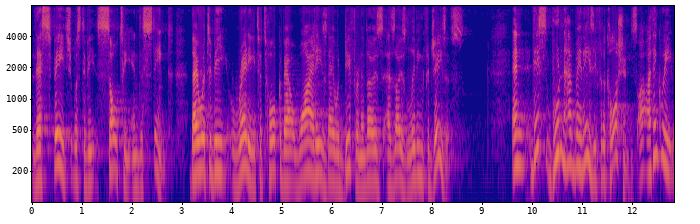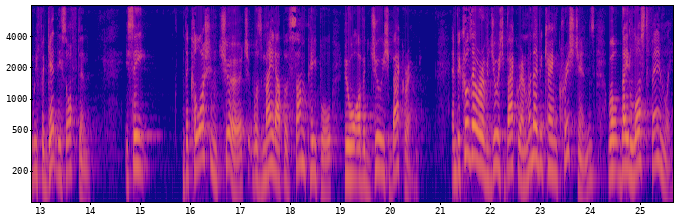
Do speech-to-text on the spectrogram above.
Their speech was to be salty and distinct. They were to be ready to talk about why it is they were different as those, as those living for Jesus. And this wouldn't have been easy for the Colossians. I think we, we forget this often. You see, the Colossian church was made up of some people who were of a Jewish background. And because they were of a Jewish background, when they became Christians, well, they lost family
